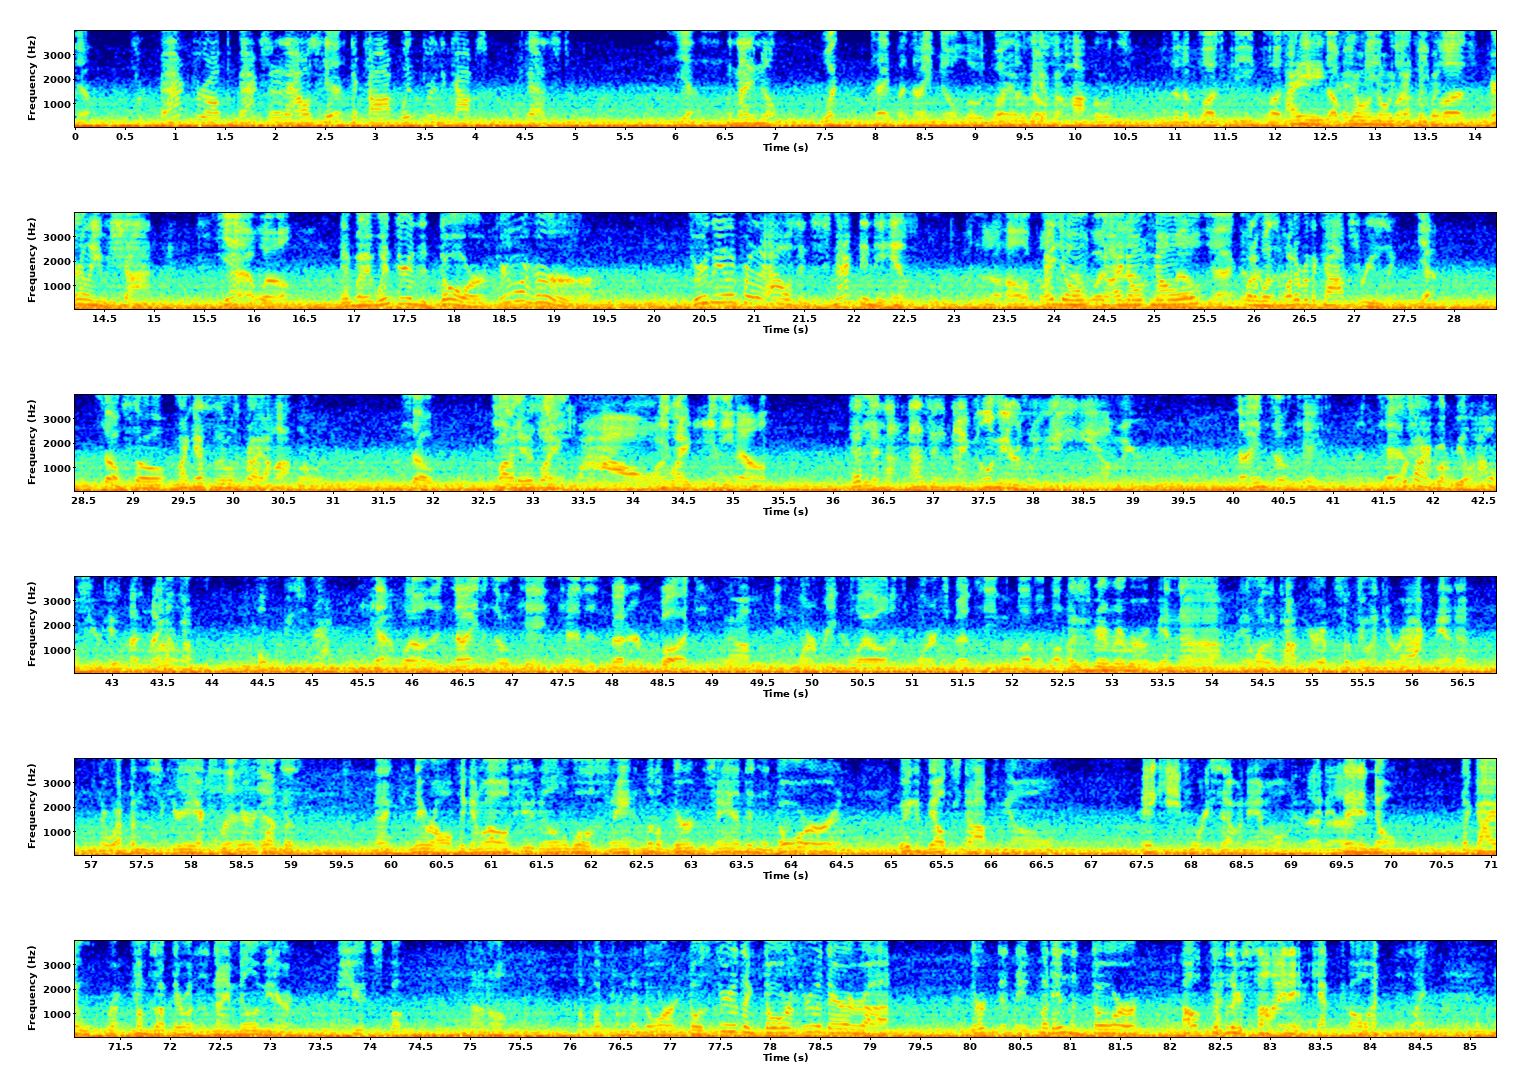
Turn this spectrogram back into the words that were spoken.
Yeah. th- back throughout the back side of the house, hit Yeah. the cop, went through the cop's vest. Yes. The nine mil. What type of nine mil load was it it? was, I guess, a hot loads. was it a plus P plus I, double I don't P know plus exactly, P but plus? apparently he was shot. Yeah, well, And, but it went through the door, through her, through the other part of the house, and smacked into him. A hollow? I don't know. I don't know. But it was what? whatever the cops were using. Yeah. So So my guess is it was probably a hot load. so. But it was like, any- wow. It was like, anyhow, just a, not, not nine millimeters. Like, damn. Nine's okay. Ten. we're talking about a real house here too. I- I know. Mobile piece of crap. Yeah, well, the nine is okay. Ten is better, but Yeah. it's more recoiled. It's more expensive, and blah blah blah. I just remember in uh, in one of the Top Gear episodes, they went to Iraq and they had a, their weapons security Yeah, expert yeah, there yeah. going says, and they were all thinking, well, shoot, you know, a little sand, little dirt and sand in the door, and we could be able to stop, you know, AK-47 ammo. They, didn't, Uh-huh. they didn't know. The guy comes up there with his nine millimeter, shoots about, I don't know, a foot from the door, goes through the door, through their uh, dirt that they put in the door, out to their side, and kept going. It's like,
